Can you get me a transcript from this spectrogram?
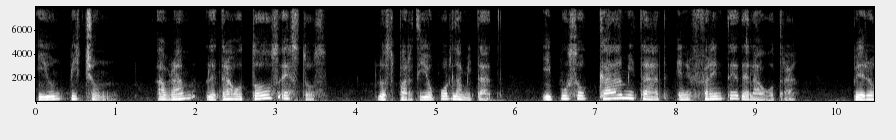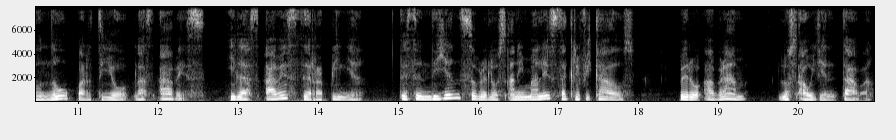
y un pichón. Abraham le trajo todos estos, los partió por la mitad y puso cada mitad enfrente de la otra, pero no partió las aves y las aves de rapiña descendían sobre los animales sacrificados, pero Abraham los ahuyentaba.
